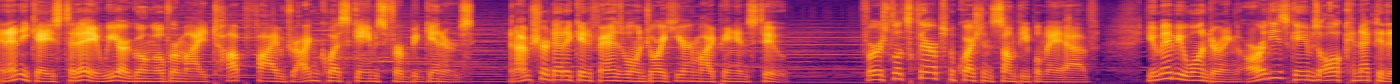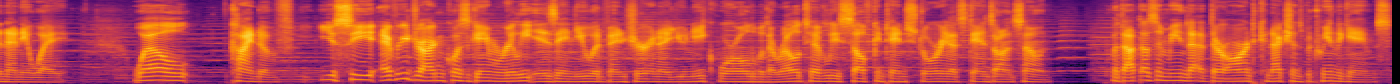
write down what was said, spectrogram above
In any case, today we are going over my top 5 Dragon Quest games for beginners, and I'm sure dedicated fans will enjoy hearing my opinions too. First, let's clear up some questions some people may have. You may be wondering, are these games all connected in any way? Well, kind of. You see, every Dragon Quest game really is a new adventure in a unique world with a relatively self-contained story that stands on its own. But that doesn't mean that there aren't connections between the games.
